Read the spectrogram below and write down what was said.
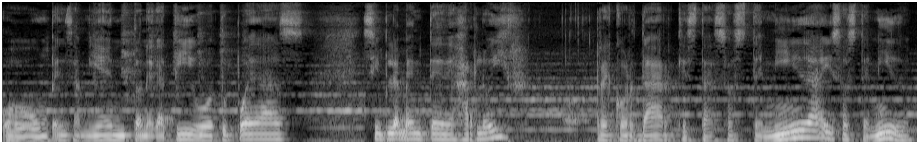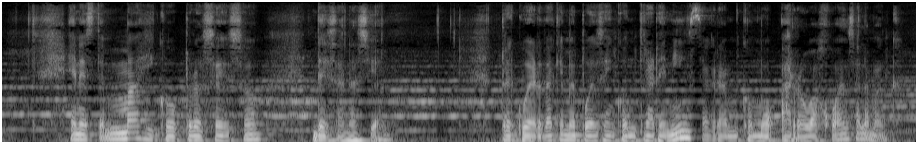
o un pensamiento negativo, tú puedas simplemente dejarlo ir recordar que estás sostenida y sostenido en este mágico proceso de sanación. Recuerda que me puedes encontrar en Instagram como arroba Juan Salamanca.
